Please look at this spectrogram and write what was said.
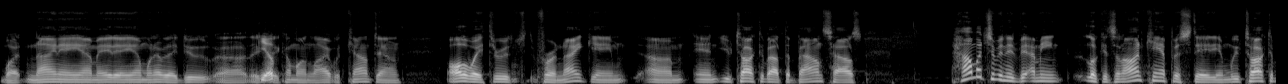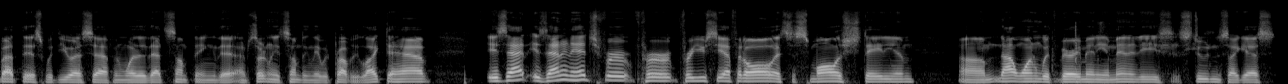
what 9 a.m., 8 a.m., whenever they do, uh, they, yep. they, come on live with countdown, all the way through for a night game. Um, and you talked about the bounce house. How much of an advantage? I mean, look, it's an on-campus stadium. We've talked about this with USF and whether that's something that I'm certainly it's something they would probably like to have. Is that is that an edge for for for UCF at all? It's a smallish stadium um, not one with very many amenities. Students, I guess,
